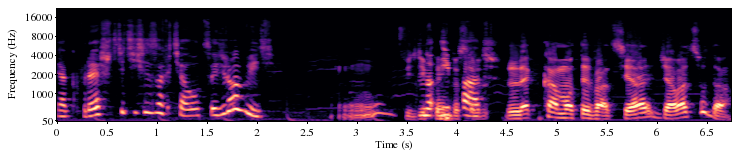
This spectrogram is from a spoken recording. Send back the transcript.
Jak wreszcie ci się zachciało coś robić. Mm, Widzi No pani i profesor, patrz. lekka motywacja działa cuda.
